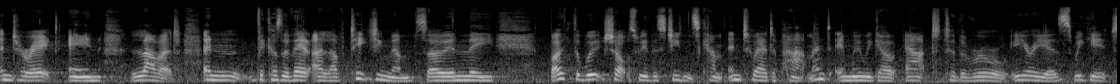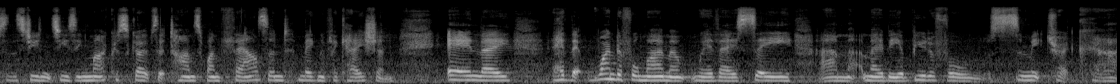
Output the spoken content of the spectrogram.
interact and love it. And because of that, I love teaching them. So, in the both the workshops where the students come into our department and where we go out to the rural areas, we get the students using microscopes at times 1000 magnification. And they have that wonderful moment where they see um, maybe a beautiful symmetric uh,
